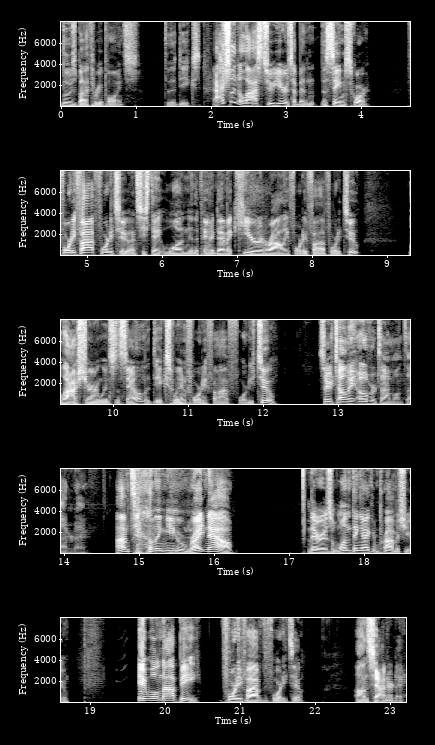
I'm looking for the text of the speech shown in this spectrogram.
Lose by three points to the Deacs. Actually, the last two years have been the same score 45 42. NC State won in the pandemic here in mm-hmm. Raleigh 45 42. Last year in Winston-Salem, the Deacs win 45 42. So you're telling me overtime on Saturday? I'm telling you right now, there is one thing I can promise you. It will not be 45 to 42 on Saturday.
